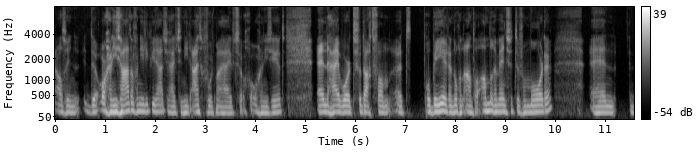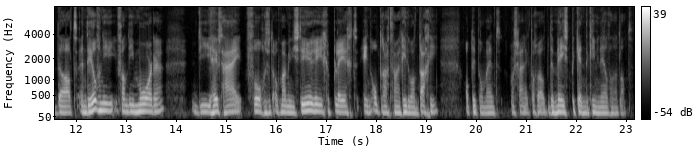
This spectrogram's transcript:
Als in de organisator van die liquidaties. Hij heeft ze niet uitgevoerd, maar hij heeft ze georganiseerd. En hij wordt verdacht van het proberen nog een aantal andere mensen te vermoorden. En dat een deel van die, van die moorden. Die heeft hij volgens het Openbaar Ministerie gepleegd in opdracht van Ridouan Taghi. Op dit moment waarschijnlijk toch wel de meest bekende crimineel van het land.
